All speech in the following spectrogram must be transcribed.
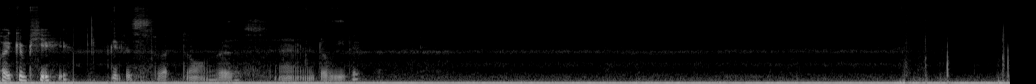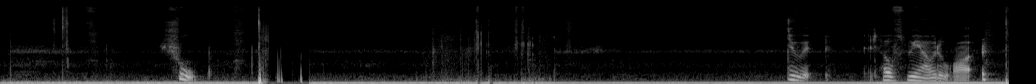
like a period. We just select all this and delete it. Shoop. Do it. It helps me out a lot.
